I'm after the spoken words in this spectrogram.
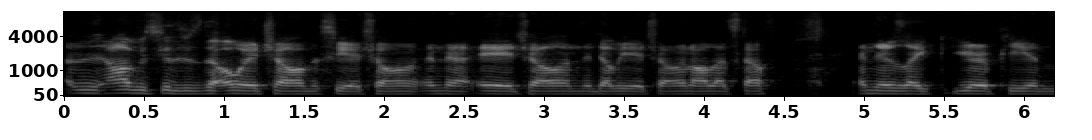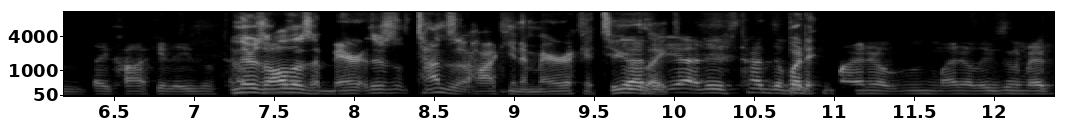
I mean, obviously, there's the OHL and the CHL and the AHL and the WHL and all that stuff. And there's like European like hockey leagues and, and there's all those America there's tons of hockey in America too. yeah, like yeah, there's tons of but like, minor minor leagues in America.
